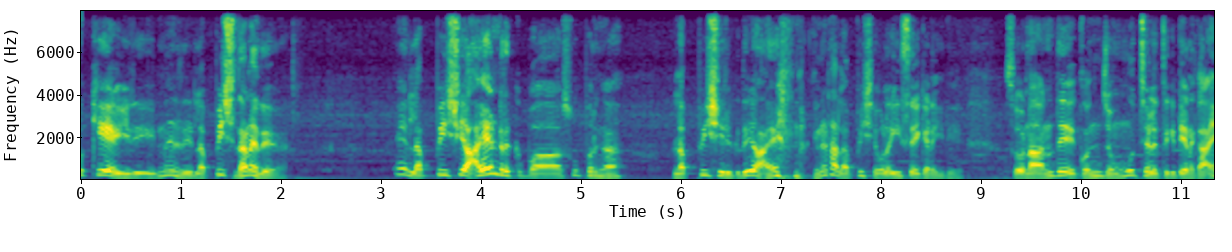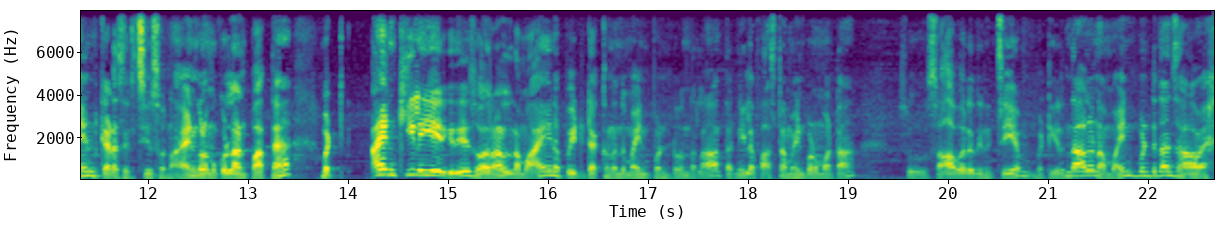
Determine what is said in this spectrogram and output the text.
ஓகே இது என்ன இது லப்பீஷ் தானே இது? ஏ லப்பீஷ் அயன் இருக்குப்பா. சூப்பருங்க லப்பீஷ் இருக்குது அயன் என்னடா லப்பிஷ் எவ்வளோ ஈஸியாக கிடைக்குது? ஸோ நான் வந்து கொஞ்சம் மூச்சு எழுத்துக்கிட்டு எனக்கு அயன் கிடச்சிருச்சு. ஸோ நான் அயன் குழம்பு கொள்ளான்னு பார்த்தேன். பட் அயன் கீழேயே இருக்குது. ஸோ அதனால் நம்ம அயனை போயிட்டு டக்குன்னு வந்து மைண்ட் பண்ணிட்டு வந்துடலாம். தண்ணியில் ஃபாஸ்ட்டாக மைண்ட் பண்ண மாட்டான். ஸோ சாவது நிச்சயம். பட் இருந்தாலும் நான் மைண்ட் பண்ணிட்டு தான் சாவேன்.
